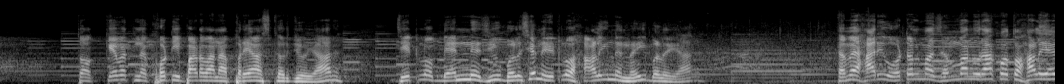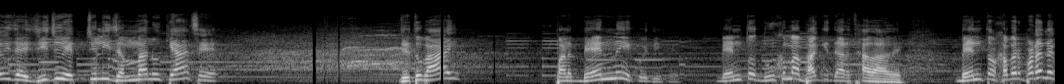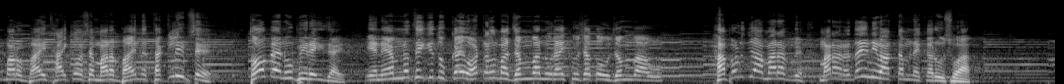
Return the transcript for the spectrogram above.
તો કહેવતને ખોટી પાડવાના પ્રયાસ કરજો યાર. જેટલો બેનને જીવ બળશે ને એટલો હાળીને નહીં બળે યાર. તમે હારી હોટલમાં જમવાનું રાખો તો હાળી આવી જાય. જીજુ એકચ્યુઅલી જમવાનું ક્યાં છે? જીતુભાઈ, પણ બેન નહીં કોઈ દીખે બેન તો દુઃખમાં ભાગીદાર થવા આવે. બેન તો ખબર પડે ને કે મારો ભાઈ થાક્યો છે, મારા ભાઈને તકલીફ છે, તો બેન ઊભી રહી જાય. એને એમ નથી કીધું કઈ હોટલમાં જમવાનું રાખ્યું છે તો હું જમવા આવું. હા પડજો આ મારા મારા હૃદયની વાત તમને કરું છું આ.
